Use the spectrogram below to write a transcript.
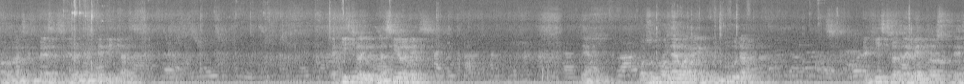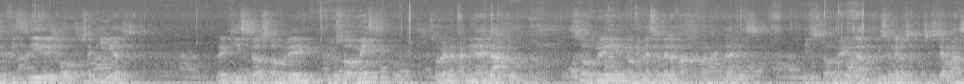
por las empresas hidroenergéticas, registro de inundaciones, de consumos de agua en agricultura, registros de eventos de déficit hídrico o sequías, registros sobre el uso doméstico, sobre la calidad del agua, sobre la ubicación de las fajas marginales y sobre la condición de los ecosistemas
